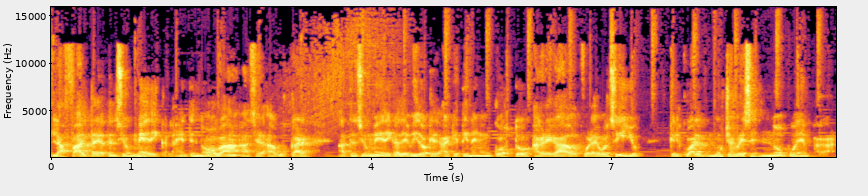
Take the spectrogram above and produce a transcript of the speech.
la falta de atención médica. La gente no va a, hacer, a buscar atención médica debido a que, tienen un costo agregado fuera de bolsillo, que el cual muchas veces no pueden pagar.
